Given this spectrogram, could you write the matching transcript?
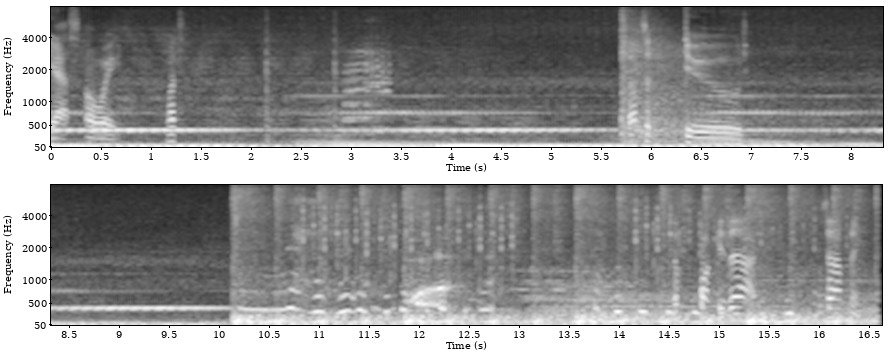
Yes. Oh, wait. What? That's a dude. Happening?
